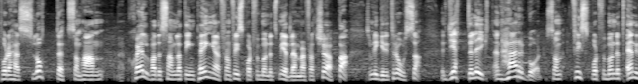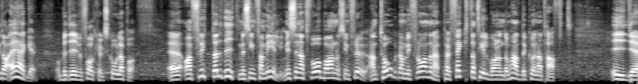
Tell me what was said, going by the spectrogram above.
på det här slottet som han själv hade samlat in pengar från Frisksportförbundets medlemmar för att köpa, som ligger i Trosa. Ett jättelikt, en herrgård som Frisksportförbundet än idag äger och bedriver folkhögskola på. Eh, och han flyttade dit med sin familj, med sina två barn och sin fru. Han tog dem ifrån den här perfekta tillvaron de hade kunnat haft i, eh,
